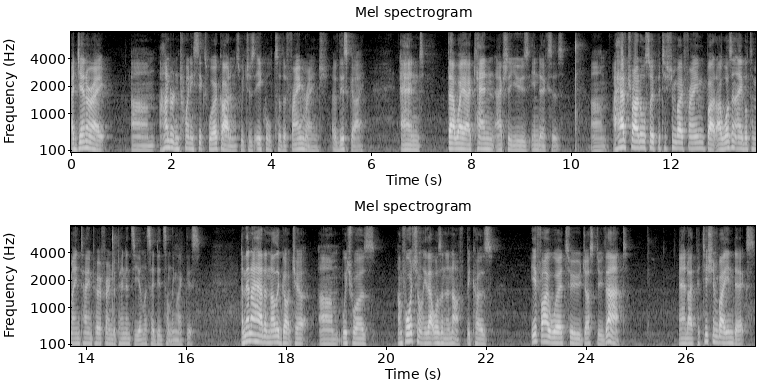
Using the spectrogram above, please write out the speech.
I generate um, 126 work items, which is equal to the frame range of this guy. And that way I can actually use indexes. Um, I have tried also partition by frame, but I wasn't able to maintain per frame dependency unless I did something like this. And then I had another gotcha, um, which was, unfortunately that wasn't enough because if I were to just do that, and I partition by index,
